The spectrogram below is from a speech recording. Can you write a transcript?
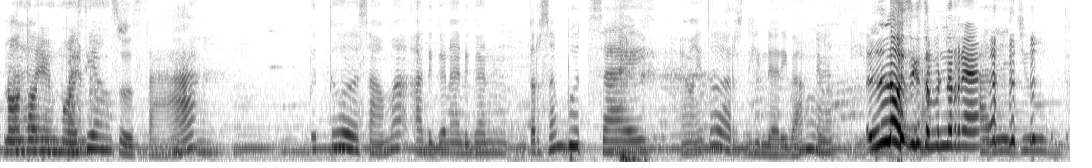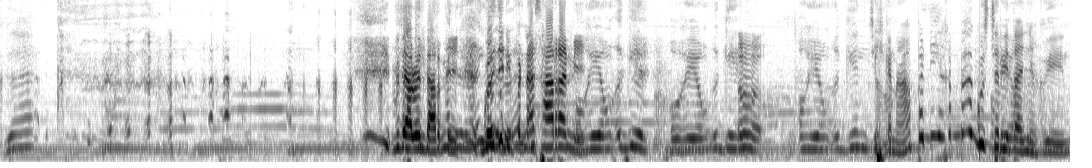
nonton Nahan emosi yang susah. Betul sama adegan-adegan tersebut, say. Emang itu harus dihindari banget. gitu. Lo sih sebenarnya. Ada juga bentar bentar nih. Gue jadi penasaran nih. Oh Heong again, Oh Heong again, Eh. Oh Heong again. Jong. Kenapa dia kan bagus ceritanya? Oh again.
